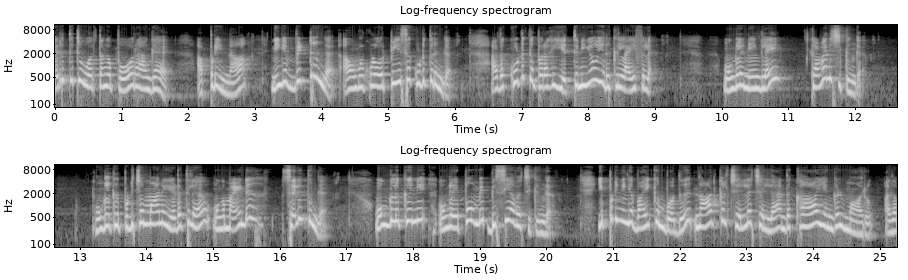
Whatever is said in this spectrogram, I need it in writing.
வெறுத்துட்டு ஒருத்தங்க போகிறாங்க அப்படின்னா நீங்கள் விட்டுருங்க. அவங்களுக்குள்ள ஒரு பீஸை கொடுத்துருங்க. அதை கொடுத்த பிறகு எத்தனையோ இருக்குது லைஃப்பில் உங்களை நீங்களே கவனிச்சுக்குங்க. உங்களுக்கு பிடிச்சமான இடத்துல உங்கள் மைண்டை செலுத்துங்க. உங்களுக்கு நீ உங்களை எப்போவுமே பிஸியாக வச்சுக்குங்க. இப்படி நீங்கள் வைக்கும்போது நாட்கள் செல்ல செல்ல அந்த காயங்கள் மாறும். அதை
